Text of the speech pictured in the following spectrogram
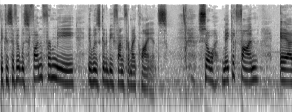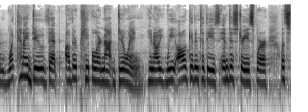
Because if it was fun for me, it was going to be fun for my clients. So make it fun and what can I do that other people are not doing? You know, we all get into these industries where let's.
